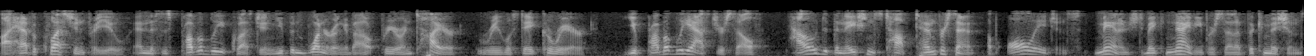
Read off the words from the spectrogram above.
I have a question for you, and this is probably a question you've been wondering about for your entire real estate career. You've probably asked yourself, how did the nation's top 10% of all agents manage to make 90% of the commissions?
